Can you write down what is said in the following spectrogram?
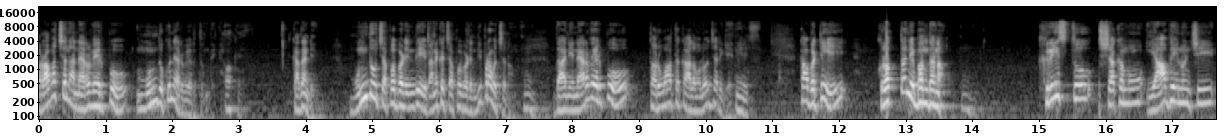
ప్రవచన నెరవేర్పు ముందుకు నెరవేరుతుంది. ఓకే. కదండి? ముందు చెప్పబడింది వెనక చెప్పబడింది ప్రవచనం. దాని నెరవేర్పు తరువాత కాలంలో జరిగేది. కాబట్టి క్రొత్త నిబంధన క్రీస్తు శకము యాభై నుంచి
